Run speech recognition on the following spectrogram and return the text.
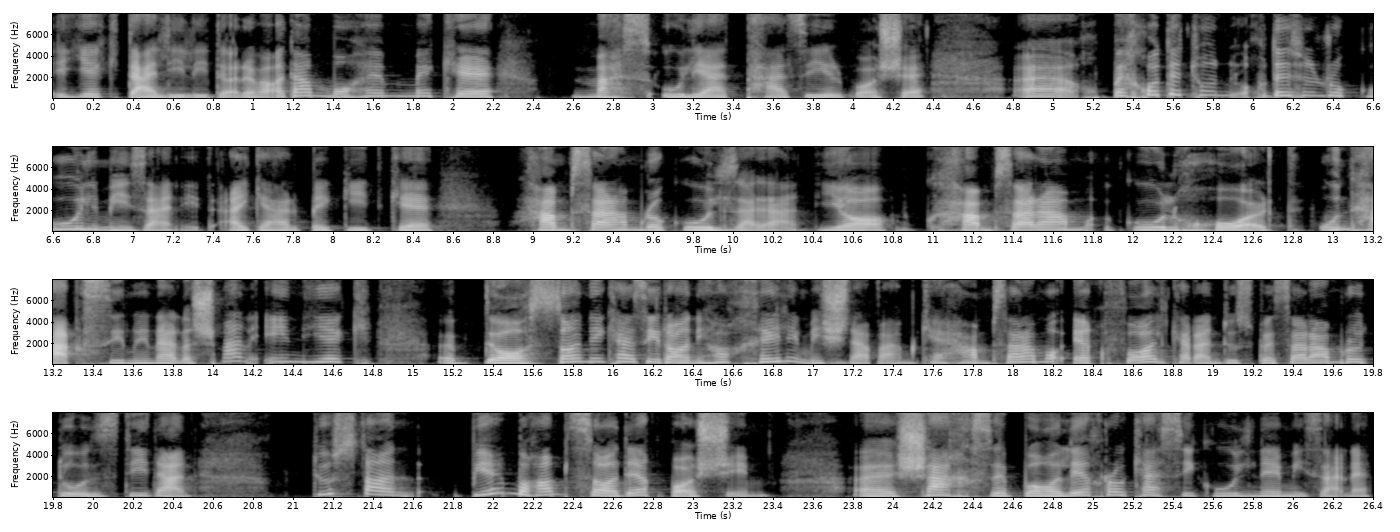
یک دلیلی داره و آدم مهمه که مسئولیت پذیر باشه. به خودتون خودتون رو گول می‌زنید. اگر بگید که همسرم رو گول زدن یا همسرم گول خورد. اون تقصیری نداشت. من این یک داستانی که از ایرانی ها خیلی میشنوم که همسرم رو اقفال کردن دوست پسرم رو دزدیدن. دوستان بیایم با هم صادق باشیم. شخص بالغ رو کسی گول نمی‌زنه.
